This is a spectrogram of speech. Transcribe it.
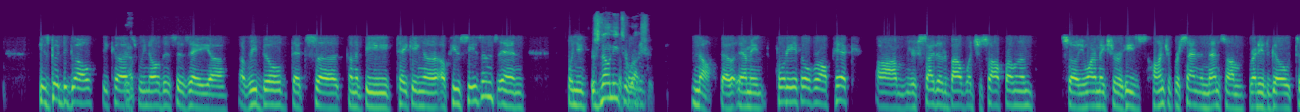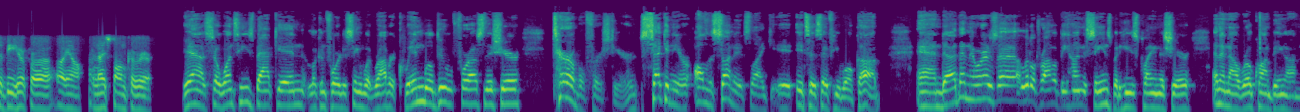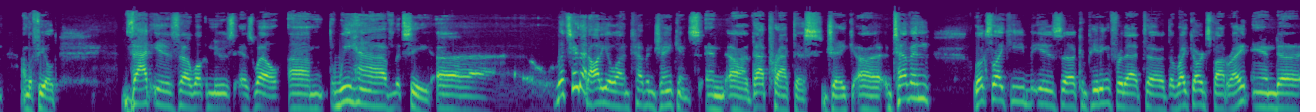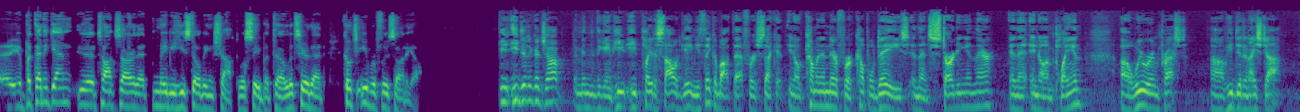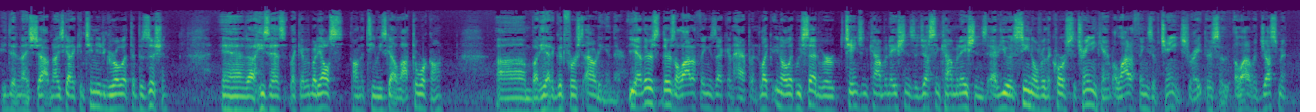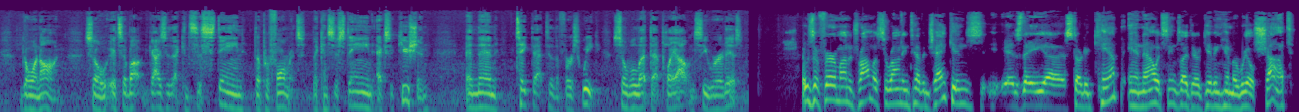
he's good to go because Yep. we know this is a uh, a rebuild that's uh, going to be taking a, a few seasons. And when you There's no need to rush the- it. no, the- I mean, 48th overall pick. Um, you're excited about what you saw from him, so you want to make sure he's 100 percent and then some, ready to go to be here for a, a you know a nice long career. Yeah, so once he's back in, looking forward to seeing what Robert Quinn will do for us this year. Terrible first year. Second year, all of a sudden, it's like it, it's as if he woke up. And uh, then there was a little drama behind the scenes, but he's playing this year. And then now Roquan being on on the field. That is uh, welcome news as well. Um, we have, let's see, uh, let's hear that audio on Teven Jenkins and uh, that practice, Jake. Uh, Teven looks like he is uh, competing for that uh, the right guard spot, right? And but then again, talks are that maybe he's still being shopped. We'll see. But let's hear that Coach Eberflus audio. He, he did a good job. I mean, in the game, he he played a solid game. You think about that for a second. You know, coming in there for a couple days and then starting in there and then you know and playing, uh, we were impressed. Um, he did a nice job. He did a nice job. Now he's got to continue to grow at the position, and uh, he has like everybody else on the team. He's got a lot to work on. Um, but he had a good first outing in there. Yeah, there's there's a lot of things that can happen. Like you know, like we said, we're changing combinations, adjusting combinations. As you have seen over the course of training camp, a lot of things have changed. Right? There's a, a lot of adjustment going on. So it's about guys that can sustain the performance, that can sustain execution, and then take that to the first week. So we'll let that play out and see where it is. There was a fair amount of drama surrounding Teven Jenkins as they uh, started camp, and now it seems like they're giving him a real shot.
